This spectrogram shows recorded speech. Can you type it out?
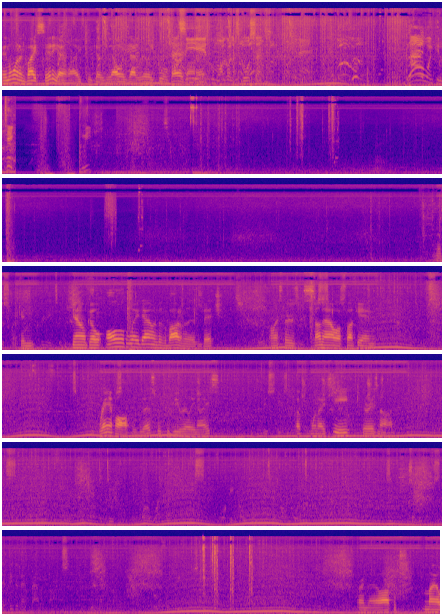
And the one in Vice City I liked because they always had really cool cars on it. como hago las cosas. No one can take me. Let's fucking now go all the way down to the bottom of this bitch. Unless there's somehow a fucking ramp off of this, which would be really nice. But from what I see, there is not.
